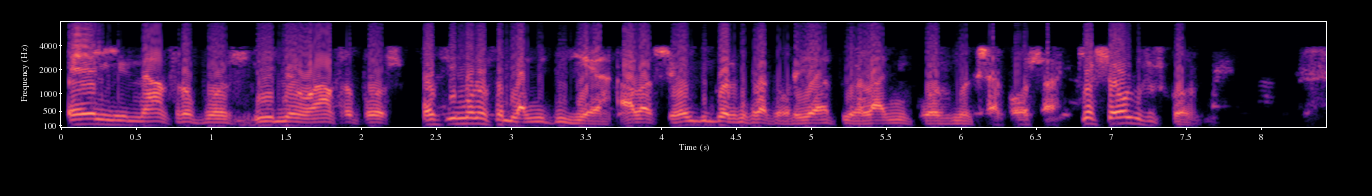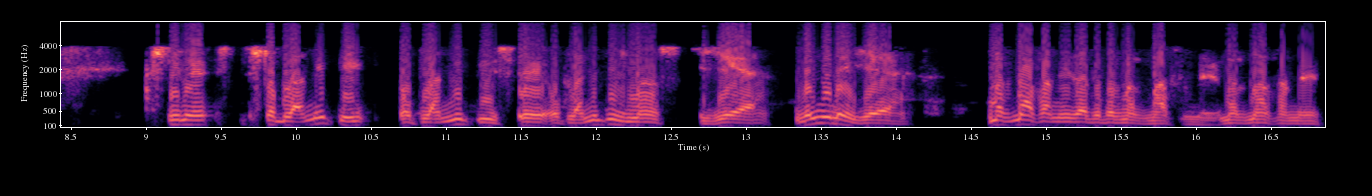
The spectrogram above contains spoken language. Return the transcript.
Έλληνα άνθρωπος είναι ο άνθρωπος όχι μόνο στον πλανήτη Γέα, αλλά σε όλη την κοσμοκρατορία του Ελλάνιου κόσμου 600 και σε όλους τους κόσμους. Στον πλανήτη, ο πλανήτης, ε, ο πλανήτης μας Γέα δεν είναι Γέα. Μας μάθανε, είδατε πώς μας μάθανε. Μας μάθανε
